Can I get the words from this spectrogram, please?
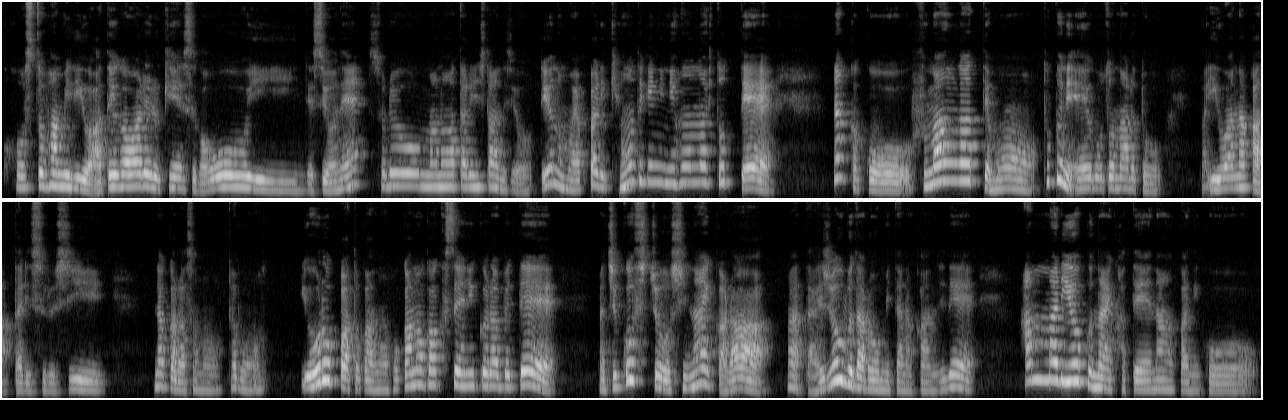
ホストファミリーをあてがわれるケースが多いんですよね。それを目の当たりにしたんですよ。っていうのもやっぱり基本的に日本の人ってなんかこう不満があっても特に英語となると言わなかったりするしだからその多分ヨーロッパとかの他の学生に比べてまあ、自己主張しないから、まあ、大丈夫だろうみたいな感じであんまり良くない家庭なんかにこ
